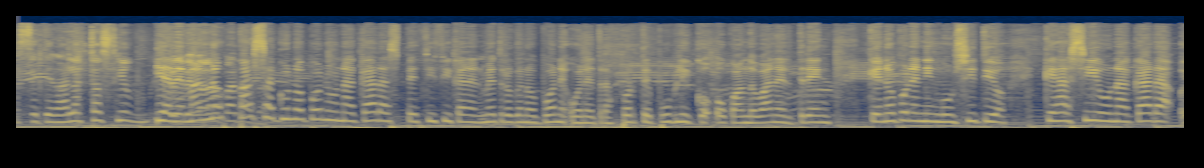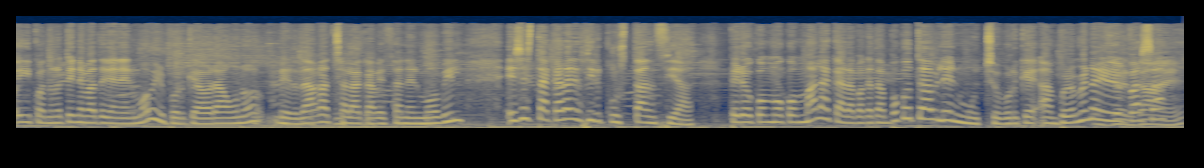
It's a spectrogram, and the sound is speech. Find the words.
Que se te va a la estación. Y además nos pasa que uno pone una cara específica en el metro que no pone, o en el transporte público, o cuando va en el tren, que no pone en ningún sitio, que es así una cara, y cuando no tiene batería en el móvil, porque ahora uno, ¿verdad?, agacha la cabeza en el móvil, es esta cara de circunstancia, pero como con mala cara, para que tampoco te hablen mucho, porque por lo menos a mí me verdad, pasa, ¿eh?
